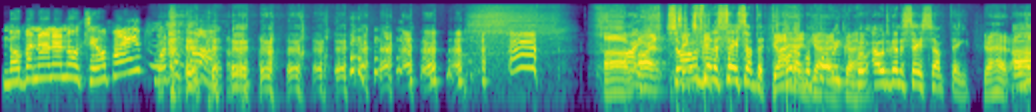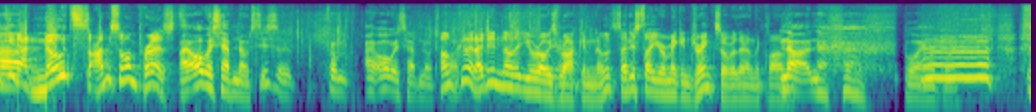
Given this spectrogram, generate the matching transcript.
No banana, no tailpipe? What the fuck? Um, all right. so I was gonna say something. Go Hold ahead, on, go before ahead, we, go ahead. I was gonna say something. Go ahead. Oh, look, you Uh, got notes. I'm so impressed. I always have notes. These are from. I always have notes. oh, boy. good. I didn't know that you were always rocking notes. I just thought you were making drinks over there in the closet. No, no. boy, oh boy.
